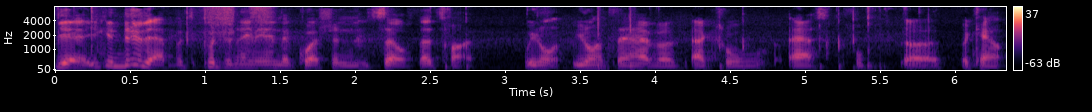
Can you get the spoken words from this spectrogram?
Yeah, you can do that, but put your name in the question itself. That's fine. We don't. You don't have to have an actual ask uh, account.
